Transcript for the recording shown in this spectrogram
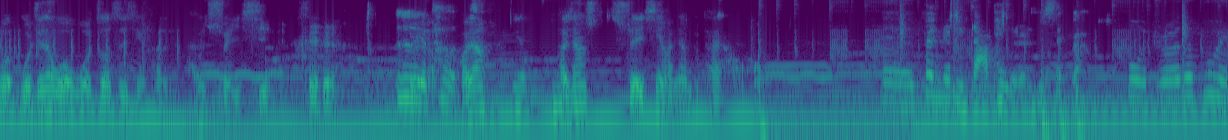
我我觉得我我做事情很很随性。这是一个特好像好像随性好像不太好哦。呃，看跟你搭配的人是谁吧。我觉得不一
